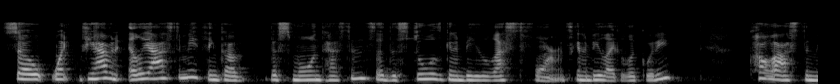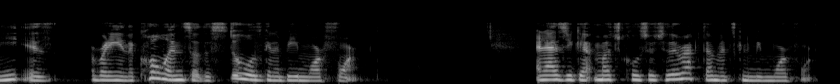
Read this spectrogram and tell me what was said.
So when if you have an ileostomy, think of the small intestine. So the stool is going to be less form. It's going to be like liquidy. Colostomy is already in the colon, so the stool is going to be more formed. And as you get much closer to the rectum, it's going to be more formed.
